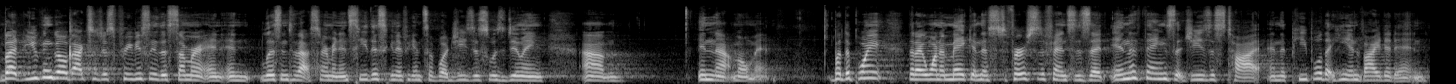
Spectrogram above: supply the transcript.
But you can go back to just previously this summer and, and listen to that sermon and see the significance of what Jesus was doing um, in that moment. But the point that I want to make in this first defense is that in the things that Jesus taught and the people that he invited in,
